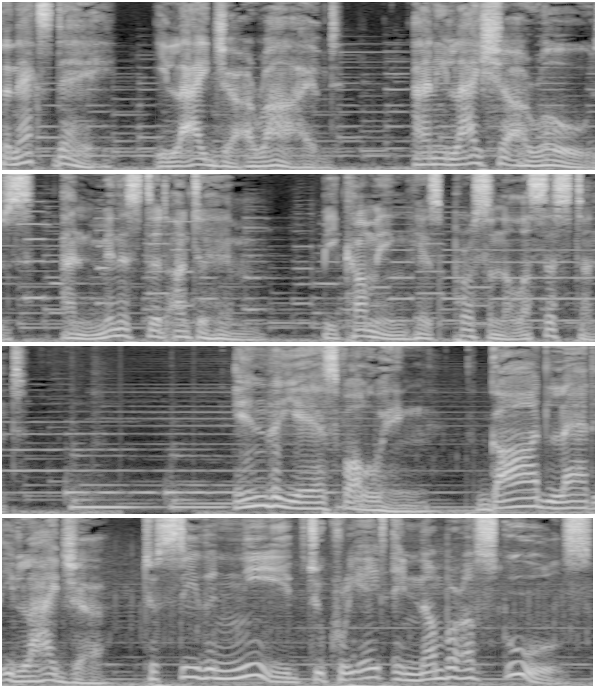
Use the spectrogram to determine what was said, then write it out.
The next day, Elijah arrived, and Elisha arose and ministered unto him, becoming his personal assistant. In the years following, God led Elijah to see the need to create a number of schools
